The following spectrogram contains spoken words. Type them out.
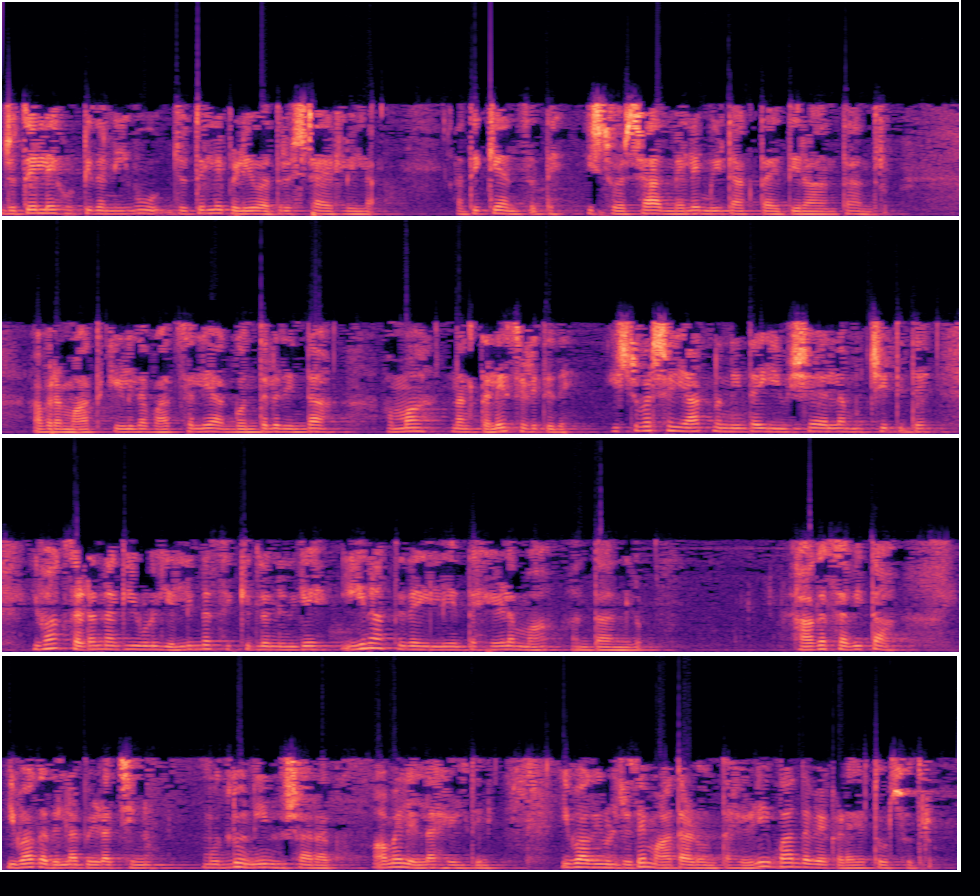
ಜೊತೆಲೇ ಹುಟ್ಟಿದ ನೀವು ಜೊತೆಲೇ ಬೆಳೆಯೋ ಅದೃಷ್ಟ ಇರಲಿಲ್ಲ. ಅದಕ್ಕೆ ಅನ್ಸುತ್ತೆ, ಇಷ್ಟು ವರ್ಷ ಆದ್ಮೇಲೆ ಮೀಟ್ ಆಗ್ತಾ ಇದ್ದೀರಾ ಅಂತ ಅಂದ್ರು. ಅವರ ಮಾತು ಕೇಳಿದ ವಾತ್ಸಲ್ಯ ಗೊಂದಲದಿಂದ, ಅಮ್ಮ, ನಂಗೆ ತಲೆ ಸಿಡಿತಿದೆ. ಇಷ್ಟು ವರ್ಷ ಯಾಕೆ ನನ್ನಿಂದ ಈ ವಿಷಯ ಎಲ್ಲ ಮುಚ್ಚಿಟ್ಟಿದ್ದೆ? ಇವಾಗ ಸಡನ್ ಆಗಿ ಇವಳು ಎಲ್ಲಿಂದ ಸಿಕ್ಕಿದ್ಲು ನಿನಗೆ? ಏನಾಗ್ತಿದೆ ಇಲ್ಲಿ ಅಂತ ಹೇಳಮ್ಮ ಅಂತ ಅಂದ್ಲು. ಆಗ ಸವಿತಾ, ಇವಾಗ ಅದೆಲ್ಲ ಬೇಡ ಚಿನ್ನು. ಮೊದಲು ನೀನು ಹುಷಾರಾಗು. ಆಮೇಲೆ ಎಲ್ಲ ಹೇಳ್ತೀನಿ. ಇವಾಗ ಇವಳ ಜೊತೆ ಮಾತಾಡು ಅಂತ ಹೇಳಿ ಬಾಂಧವ್ಯ ಕಡೆ ತೋರಿಸಿದ್ರು.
